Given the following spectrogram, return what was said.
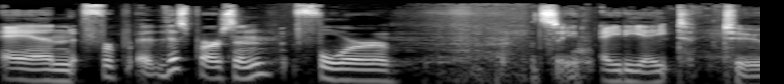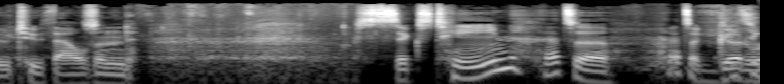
And for this person, for let's see, 88 to 2016, that's a that's a good That's a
